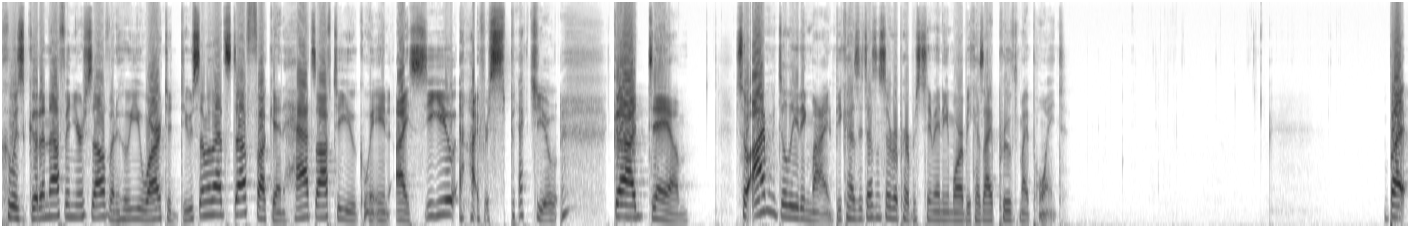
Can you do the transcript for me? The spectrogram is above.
who is good enough in yourself and who you are to do some of that stuff, fucking hats off to you, queen. I see you. I respect you. God damn. So I'm deleting mine because it doesn't serve a purpose to me anymore because I proved my point. But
